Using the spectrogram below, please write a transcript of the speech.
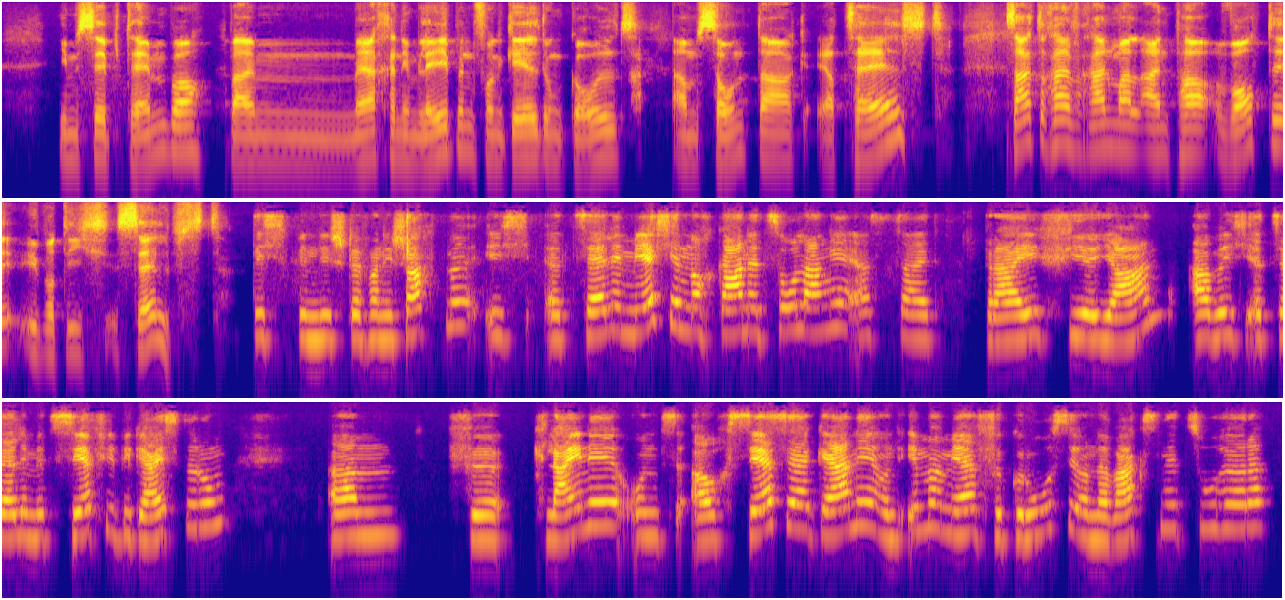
im September beim Märchen im Leben von Geld und Gold am Sonntag erzählst. Sag doch einfach einmal ein paar Worte über dich selbst. Ich bin die Stefanie Schachtner. Ich erzähle Märchen noch gar nicht so lange, erst seit drei, vier Jahren, aber ich erzähle mit sehr viel Begeisterung ähm, für kleine und auch sehr, sehr gerne und immer mehr für große und erwachsene Zuhörer.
